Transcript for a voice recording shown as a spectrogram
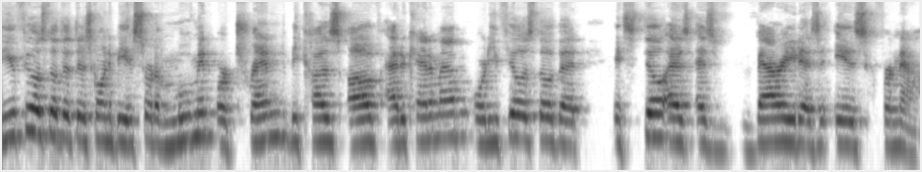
do you feel as though that there's going to be a sort of movement or trend because of aducanumab, or do you feel as though that it's still as as varied as it is for now?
